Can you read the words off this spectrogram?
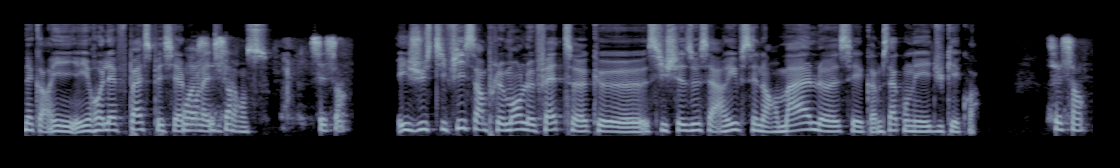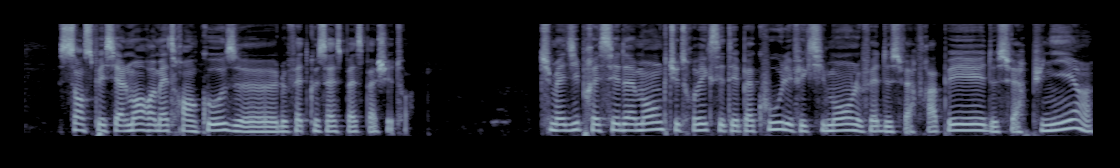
D'accord ils, ils, relèvent pas spécialement la différence. C'est ça. Ils justifient simplement le fait que si chez eux ça arrive c'est normal c'est comme ça qu'on est éduqué quoi. C'est ça. Sans spécialement remettre en cause le fait que ça se passe pas chez toi tu m'as dit précédemment que tu trouvais que c'était pas cool, effectivement, le fait de se faire frapper, de se faire punir.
